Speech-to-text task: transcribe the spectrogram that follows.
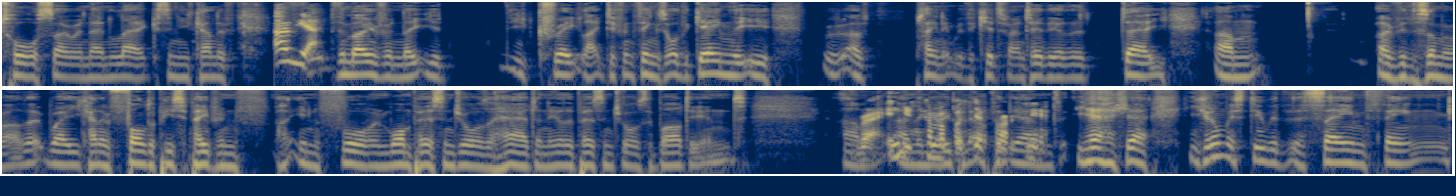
torso, and then legs, and you kind of oh yeah flip them over, and they, you'd you create like different things or the game that you I was playing it with the kids around here the other day um, over the summer rather where you kind of fold a piece of paper in in four and one person draws a head and the other person draws the body and um, right and, and you come you up with different up yeah. yeah yeah you can almost do with the same thing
